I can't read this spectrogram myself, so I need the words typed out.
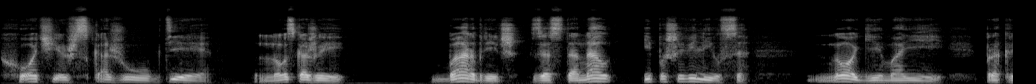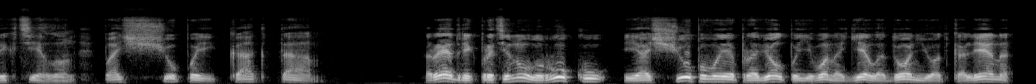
Хочешь, скажу, где? Ну, скажи. Барбридж застонал и пошевелился. Ноги мои, прокряхтел он, пощупай, как там. Редрик протянул руку и, ощупывая, провел по его ноге ладонью от колена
